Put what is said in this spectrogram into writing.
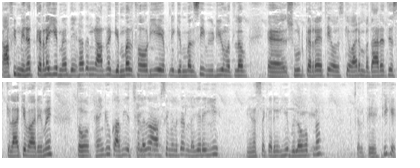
काफ़ी मेहनत करना ये मैं देखा था इनके हाथ में गिम्बल था और ये अपनी गिम्बल से वीडियो मतलब शूट कर रहे थे और उसके बारे में बता रहे थे इस किला के बारे में। तो थैंक यू काफ़ी अच्छा लगा आपसे मिलकर। लगे रहिए मेहनत से करे रहिए ब्लॉग अपना। चलते हैं, ठीक है?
